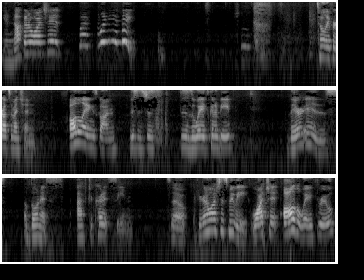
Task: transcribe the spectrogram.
You're not gonna watch it? What what do you think? totally forgot to mention. All the lighting is gone. This is just this is the way it's gonna be. There is a bonus after credits scene. So if you're gonna watch this movie, watch it all the way through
